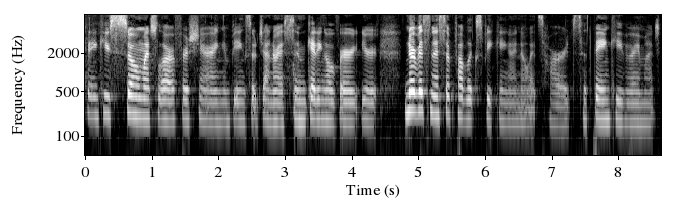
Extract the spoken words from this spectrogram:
Thank you so much, Laura, for sharing and being so generous and getting over your nervousness of public speaking. I know it's hard, so thank you very much.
